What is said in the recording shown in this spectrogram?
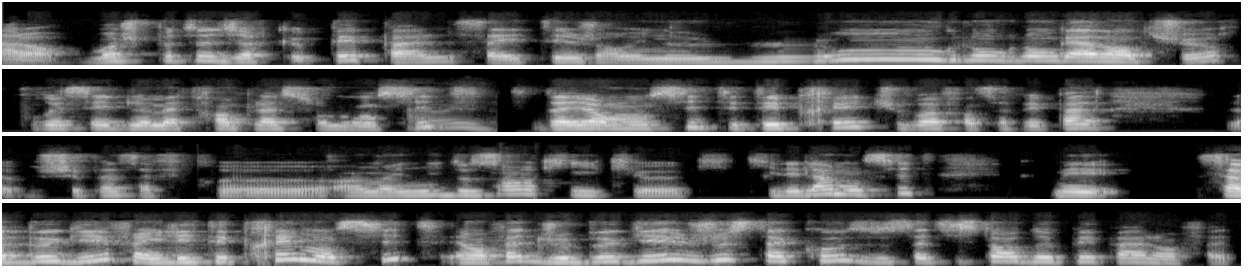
Alors, moi, je peux te dire que PayPal, ça a été genre une longue, longue, longue aventure pour essayer de le mettre en place sur mon ah site. D'ailleurs, mon site était prêt, tu vois. Enfin, ça fait pas, je sais pas, ça fait euh, un an et demi, deux ans qu'il est là, mon site. Mais ça buguait. Enfin, il était prêt, mon site. Et en fait, je buguais juste à cause de cette histoire de PayPal, en fait.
